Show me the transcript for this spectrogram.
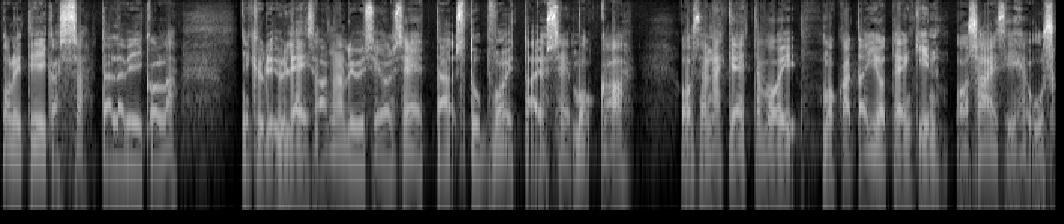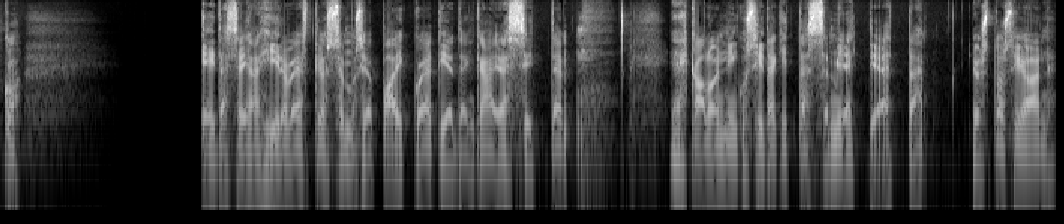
politiikassa tällä viikolla – ja kyllä yleisanalyysi on se, että Stub voittaa, jos ei mokaa. Osa näkee, että voi mokata jotenkin, osa ei siihen usko. Ei tässä ihan hirveästi ole semmoisia paikkoja tietenkään, ja sitten ehkä aloin niin kuin sitäkin tässä miettiä, että jos tosiaan,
